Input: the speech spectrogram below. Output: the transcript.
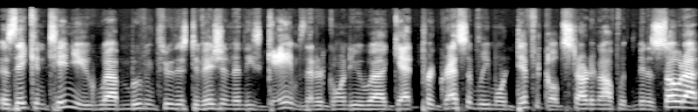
as they continue uh, moving through this division and these games that are going to uh, get progressively more difficult, starting off with Minnesota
